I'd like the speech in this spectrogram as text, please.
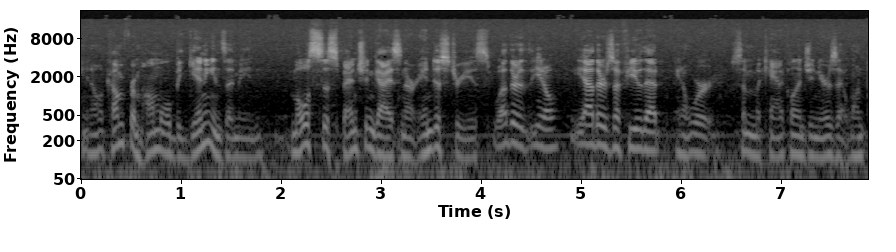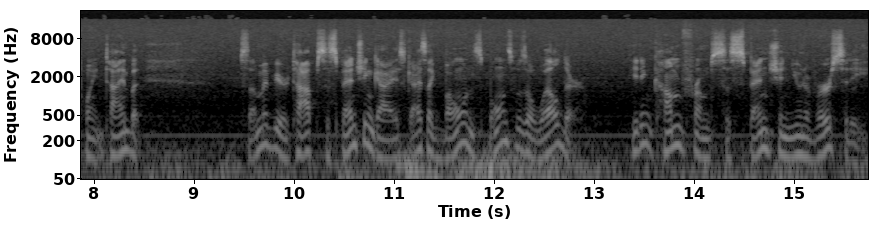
you know, come from humble beginnings. I mean, most suspension guys in our industries, whether you know, yeah, there's a few that you know were some mechanical engineers at one point in time, but some of your top suspension guys, guys like Bones, Bones was a welder. He didn't come from suspension university.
